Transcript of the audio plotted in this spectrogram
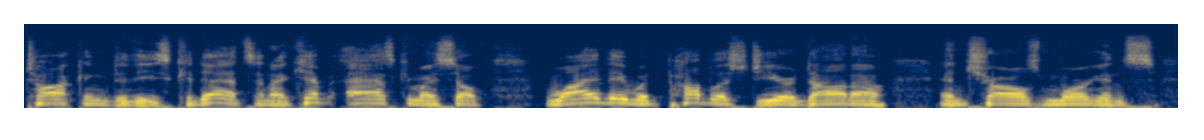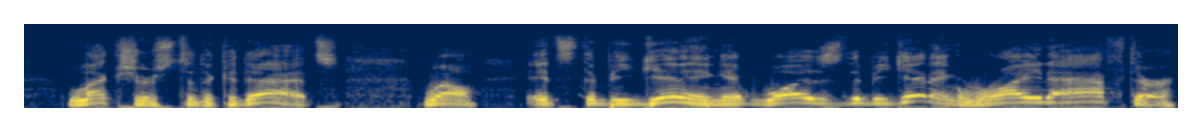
talking to these cadets. And I kept asking myself why they would publish Giordano and Charles Morgan's lectures to the cadets. Well, it's the beginning. It was the beginning right after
